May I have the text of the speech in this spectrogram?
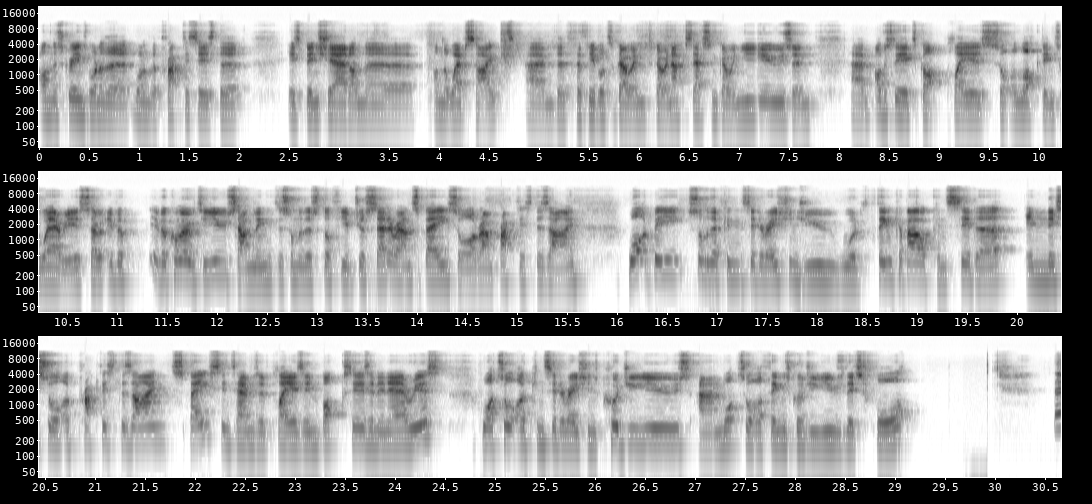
on the screens one of the one of the practices that has been shared on the on the website um, the, for people to go and go and access and go and use. And um, obviously, it's got players sort of locked into areas. So if I, if I come over to you, Sam, linking to some of the stuff you've just said around space or around practice design, what would be some of the considerations you would think about, consider in this sort of practice design space in terms of players in boxes and in areas? What sort of considerations could you use, and what sort of things could you use this for?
